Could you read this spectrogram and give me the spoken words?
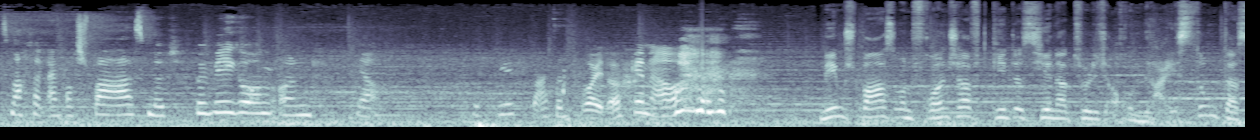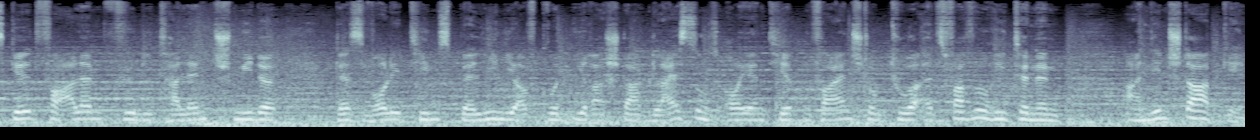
es macht halt einfach Spaß mit Bewegung und ja. Mit viel Spaß und Freude. Genau. Neben Spaß und Freundschaft geht es hier natürlich auch um Leistung. Das gilt vor allem für die Talentschmiede des Volley-Teams Berlin, die aufgrund ihrer stark leistungsorientierten Vereinsstruktur als Favoritinnen an den Start gehen.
